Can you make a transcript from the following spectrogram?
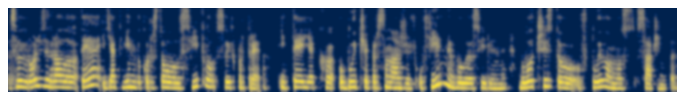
свою роль зіграло те, як він використовував світло в своїх портретах, і те, як обличчя персонажів у фільмі були освітлені, було чисто впливом саджента.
